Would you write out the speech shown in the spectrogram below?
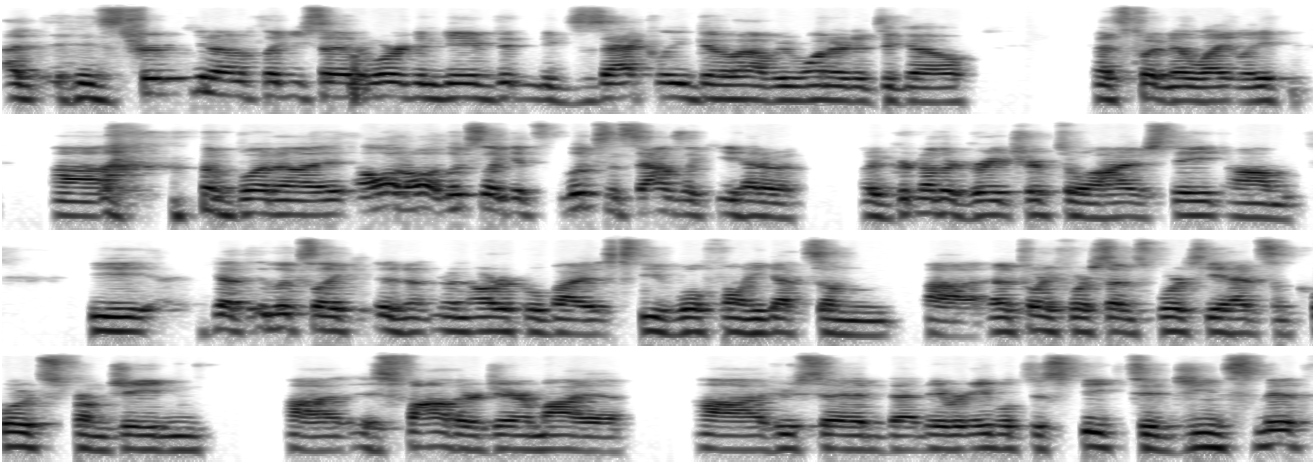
uh, his trip, you know, like you said, Oregon game didn't exactly go how we wanted it to go. That's putting it lightly. Uh, but uh, all in all, it looks like it looks and sounds like he had a, another great trip to Ohio State. Um, he got it looks like in an, an article by Steve Wiltfong. He got some uh, twenty four seven Sports. He had some quotes from Jadyn, uh, his father Jeremiah, uh, who said that they were able to speak to Gene Smith.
